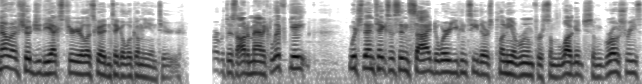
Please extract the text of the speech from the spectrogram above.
Now that I've showed you the exterior, let's go ahead and take a look on the interior. Start with this automatic lift gate, which then takes us inside to where you can see there's plenty of room for some luggage, some groceries,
